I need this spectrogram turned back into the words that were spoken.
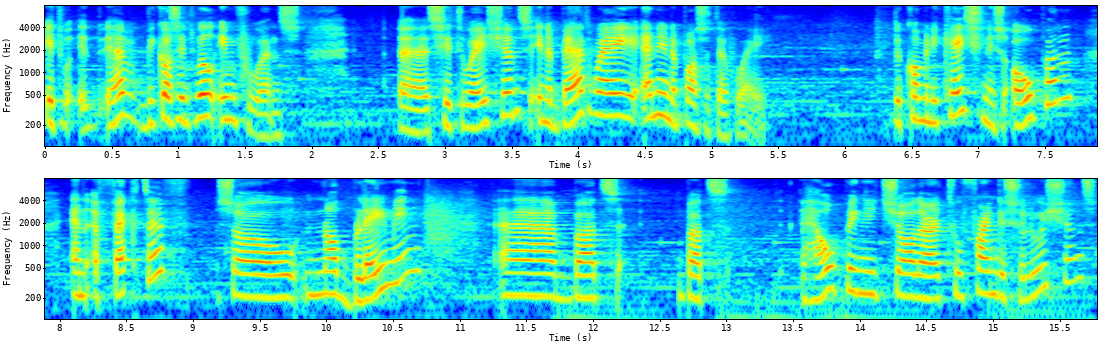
It, it, because it will influence uh, situations in a bad way and in a positive way. The communication is open and effective, so not blaming, uh, but, but helping each other to find the solutions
